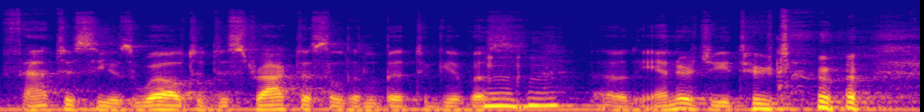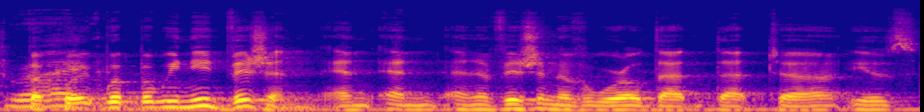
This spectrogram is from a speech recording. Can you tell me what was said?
fantasy as well to distract us a little bit to give us mm-hmm. uh, the energy to. but, but, but we need vision and, and, and a vision of a world that that uh, is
